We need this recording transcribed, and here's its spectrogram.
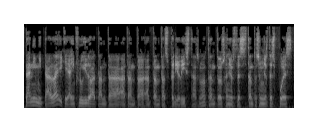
tan imitada y que ha influido a tanta a tanta a tantas periodistas, ¿no? Tantos años des- tantos años después.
